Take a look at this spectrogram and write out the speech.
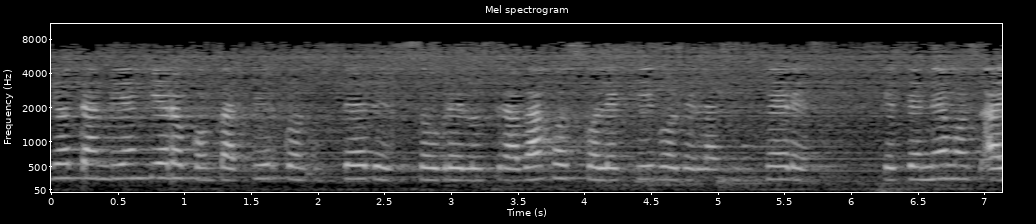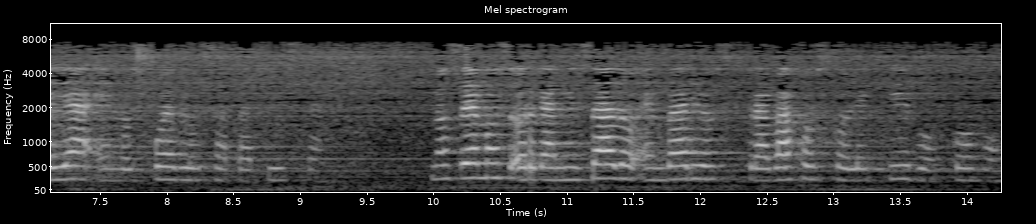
Yo también quiero compartir con ustedes sobre los trabajos colectivos de las mujeres que tenemos allá en los pueblos zapatistas. Nos hemos organizado en varios trabajos colectivos como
